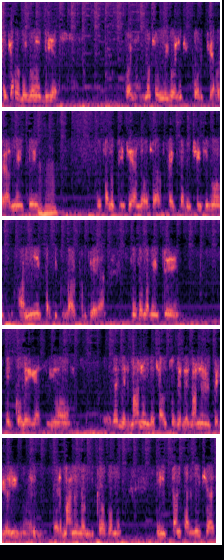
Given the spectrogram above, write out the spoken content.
Ricardo, muy buenos días. Bueno, no son muy buenos porque realmente esa noticia nos afecta muchísimo a mí en particular porque era no solamente el colega, sino era el hermano en los autos, el hermano en el periodismo, el hermano en los micrófonos en tantas luchas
